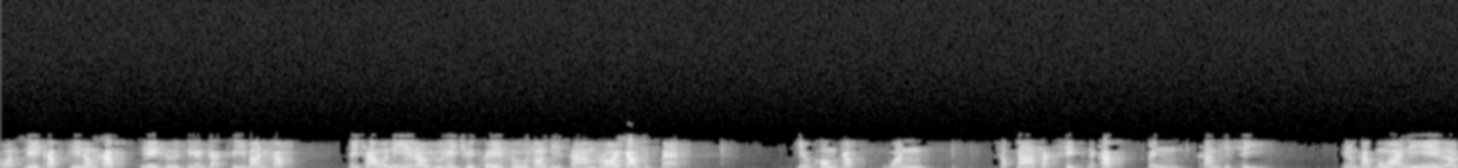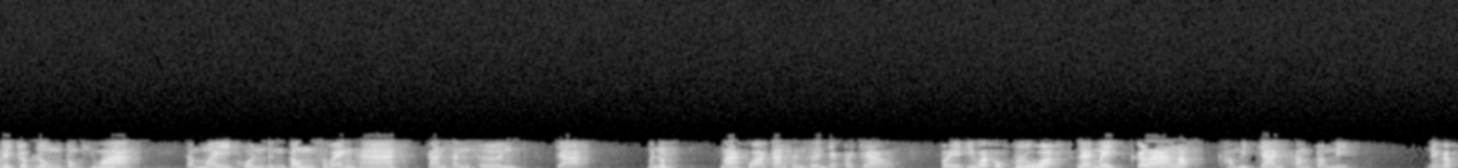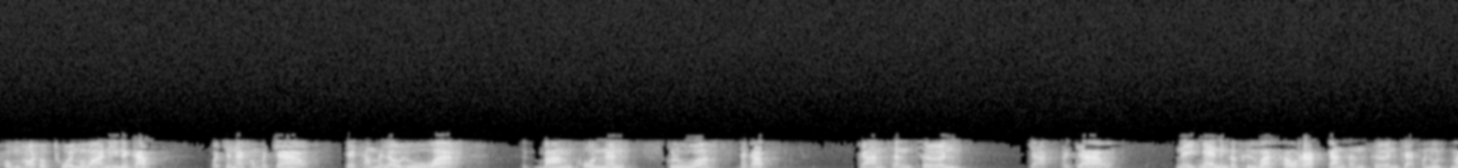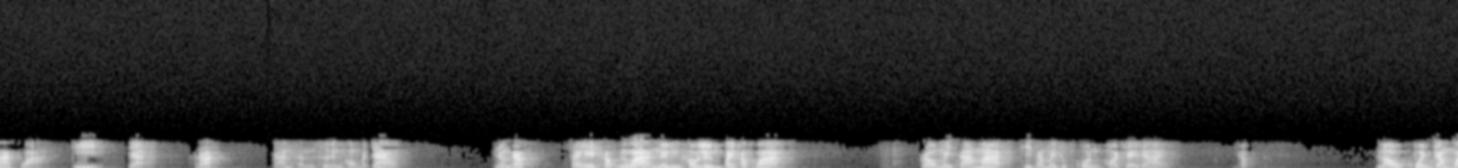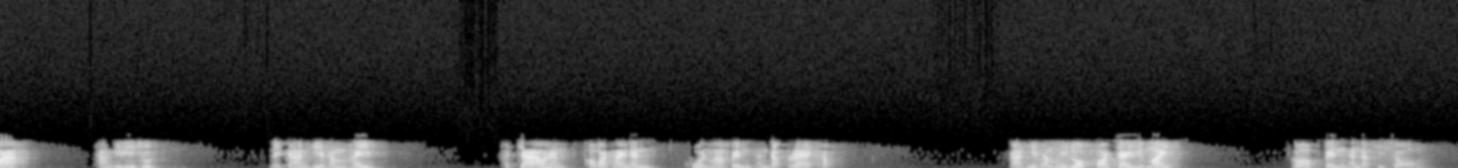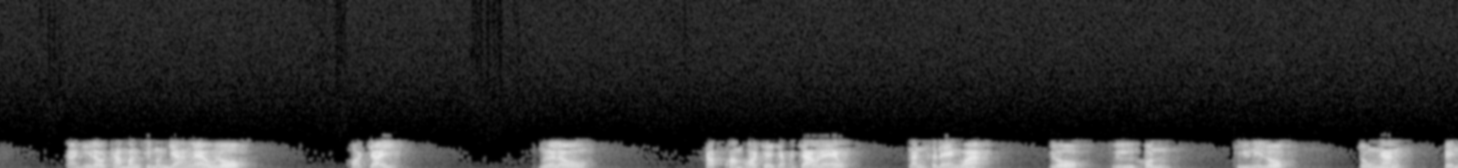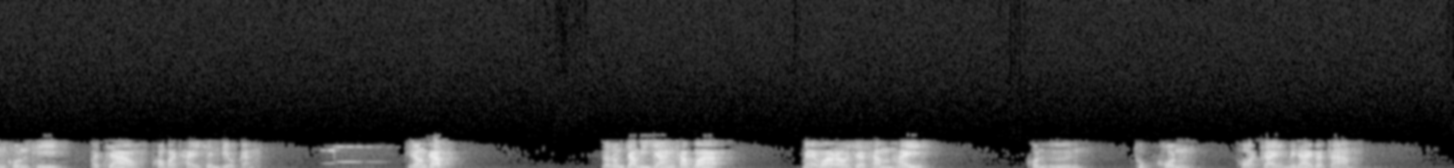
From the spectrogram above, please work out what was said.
สวัสดีครับพี่น้องครับ นี่คือเสียงจากสีบานครับ ในเช้าวันนี้เราอยู่ในชีวิตพระเยซูตอนที่สามร้อยเก้าสิบแปดเกี่ยวข้องกับวันสัปดาห์ศักดิ์สิทธิ์นะครับ เป็นครั้งที่สี่พี่น้องครับ เมื่อวานนี้เราได้จบลงตรงที่ว่าทำไมคนถึงต้องแสวงหาการสรรเสริญจากมนุษย์มากกว่าการสรรเสริญจากพระเจ้า เพราะเหตุที่ว่าเขากลัวและไม่กล้ารับคำวิจารณ์คำตำหนิ นะครับ ผมขอทบทวนเมื่อวานนี้นะครับพระเจ้าของพระเจ้าได้ทำให้เรารู้ว่าบางคนนั้นกลัวนะครับ การสรรเสริญจากพระเจ้า ในอีกแง่หนึ่งก็คือว่าเขารักการสรรเสริญจากมนุษย์มากกว่า ที่จะรักการสรรเสริญของพระเจ้าพี่น้องครับสาเหตุก็คือว่าหนึ่งเขาลืมไปครับว่า เราไม่สามารถที่ทำให้ทุกคนพอใจได้ครับ เราควรจำว่า ทางที่ดีที่สุด ในการที่จะทำให้พระเจ้านั้นพอพระทัยนั้นควรมาเป็นอันดับแรกครับ การที่จะทำให้โลกพอใจหรือไม่ ก็เป็นอันดับที่สองการที่เราทำบางสิ่งบางอย่างแล้วโลกพอใจ เมื่อเรารับความพอใจจากพระเจ้าแล้ว นั่นแสดงว่าโลกหรือคนที่อยู่ในโลก ตรงนั้นเป็นคนที่ พระเจ้าพอพระทัยเช่นเดียวกัน พี่น้องครับ เราต้องจำอีกอย่างครับว่า แม้ว่าเราจะทำให้คนอื่น ทุกคนพอใจไม่ได้ก็ตาม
